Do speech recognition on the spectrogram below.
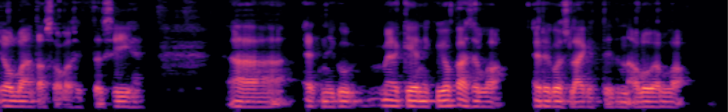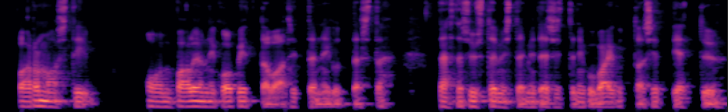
jollain tasolla sitten siihen. että niin kuin melkein niin kuin jokaisella erikoislääketieteen alueella varmasti on paljon niin opittavaa sitten niin kuin tästä, tästä systeemistä ja miten se sitten niin kuin vaikuttaa sitten tiettyyn,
